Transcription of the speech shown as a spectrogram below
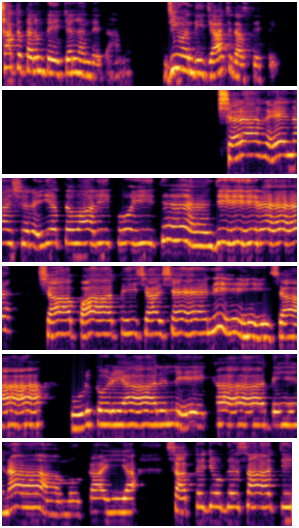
ਸਤ ਧਰਮ ਤੇ ਚੱਲਣ ਦੇ ਤੁਹਾਨੂੰ ਜੀਵਨ ਦੀ ਜਾਂਚ ਦੱਸ ਦਿੱਤੀ। ਸ਼ਰਾਰੇ ਨਾ ਸ਼ਰੀਅਤ ਵਾਲੀ ਕੋਈ ਜੰਜੀਰ ਸ਼ਾ ਪਾਤੀ ਸ਼ਾ ਸ਼ੈਨੀ ਸ਼ਾ ਕੁੜ ਕੋੜਿਆਰ ਲੇਖਾ ਦੇਣਾ ਮੁਕਾਈਆ ਸਤਜੁਗ ਸਾਚੀ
